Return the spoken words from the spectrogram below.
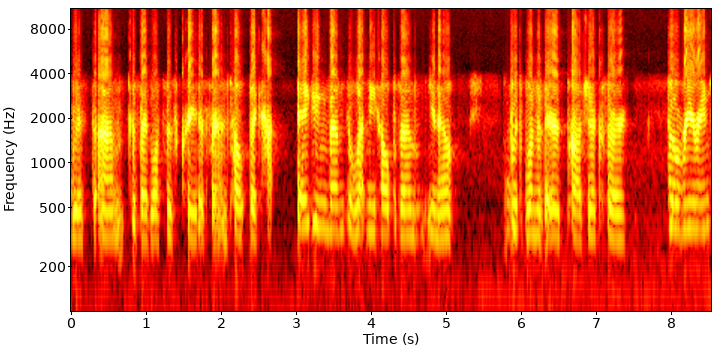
with because I have lots of creative friends help like ha- begging them to let me help them you know with one of their projects or go rearrange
